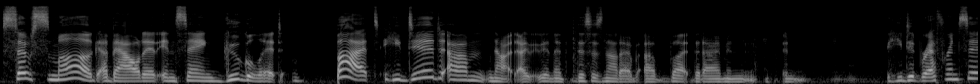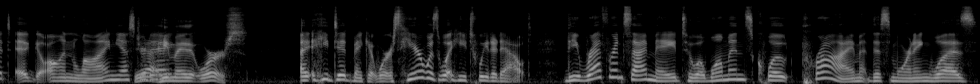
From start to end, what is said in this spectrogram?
so smug about it in saying Google it. But he did um, not. I, and this is not a, a but that I'm in, in. He did reference it uh, online yesterday. Yeah, he made it worse. Uh, he did make it worse. Here was what he tweeted out. The reference I made to a woman's quote prime this morning was,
